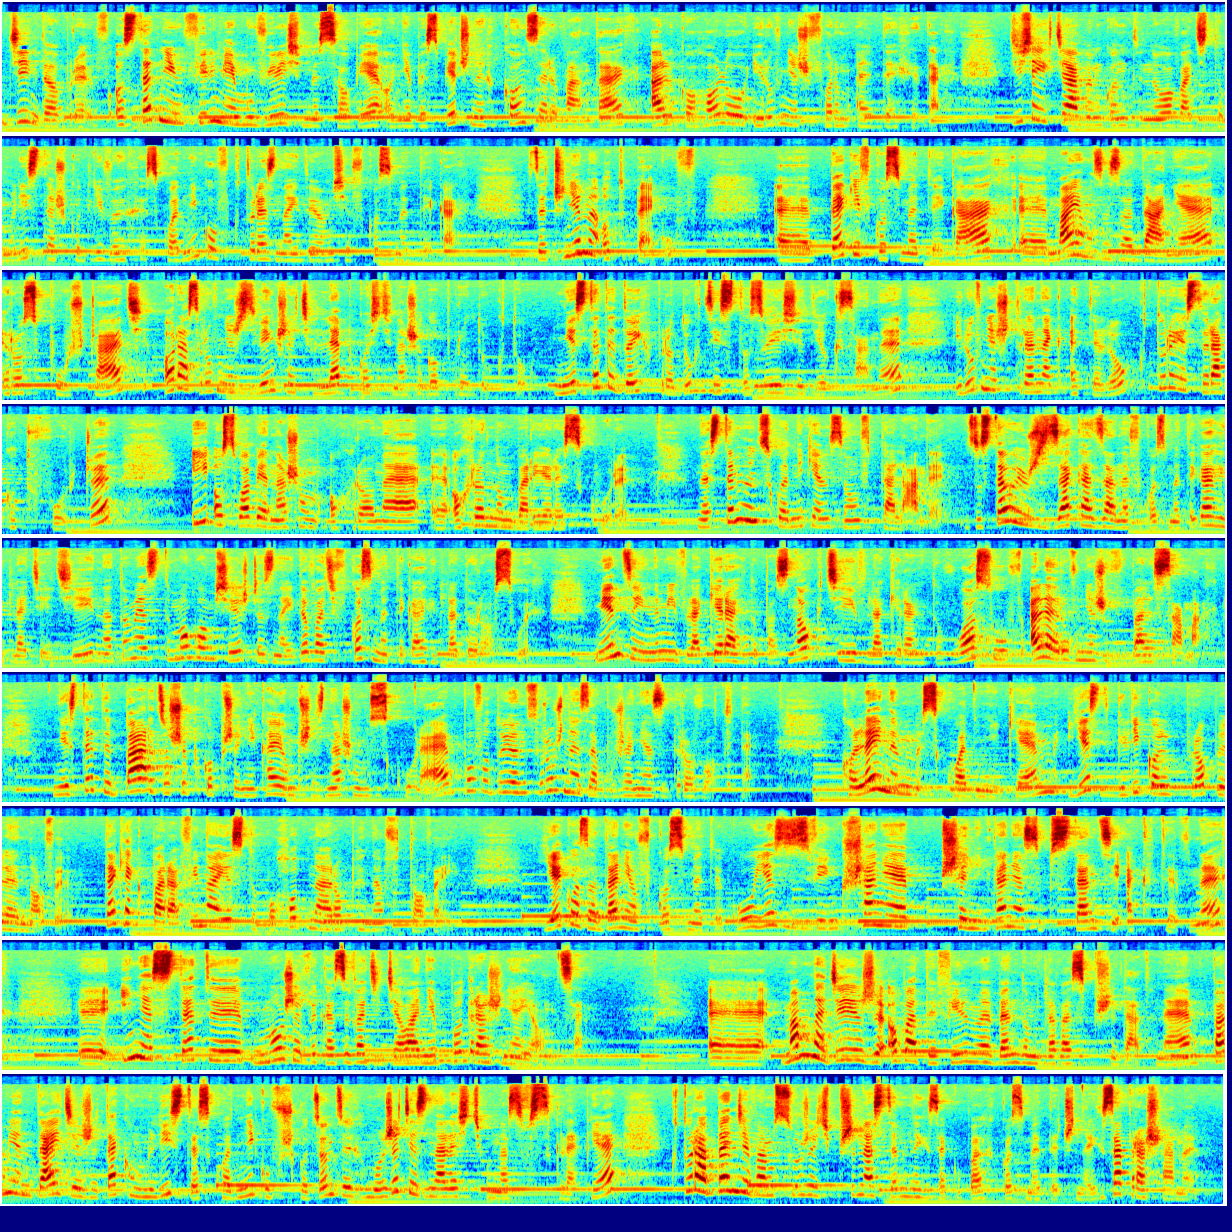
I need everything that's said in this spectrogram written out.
Dzień dobry. W ostatnim filmie mówiliśmy sobie o niebezpiecznych konserwantach, alkoholu i również formaldehydach. Dzisiaj chciałabym kontynuować tą listę szkodliwych składników, które znajdują się w kosmetykach. Zaczniemy od pegów. E, Pegi w kosmetykach e, mają za zadanie rozpuszczać oraz również zwiększać lepkość naszego produktu. Niestety do ich produkcji stosuje się dioksany i również tlenek etylu, który jest rakotwórczy i osłabia naszą ochronę, e, ochronną barierę skóry. Następnym składnikiem są ftalany. Zostały już zakazane w kosmetykach dla dzieci, natomiast mogą się jeszcze znajdować w kosmetykach dla dorosłych. Między innymi w lakierach do paznokci, w lakierach do włosów, ale również w balsamach. Niestety bardzo szybko przenikają przez naszą skórę, powodując różne zaburzenia zdrowotne. Kolejnym składnikiem jest glikol propylenowy. Tak jak parafina jest to pochodna ropy naftowej. Jego zadaniem w kosmetyku jest zwiększanie przenikania substancji aktywnych yy, i niestety może wykazywać działanie podrażniające. E, Mam nadzieję, że oba te filmy będą dla Was przydatne. Pamiętajcie, że taką listę składników szkodzących możecie znaleźć u nas w sklepie, która będzie Wam służyć przy następnych zakupach kosmetycznych. Zapraszamy!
